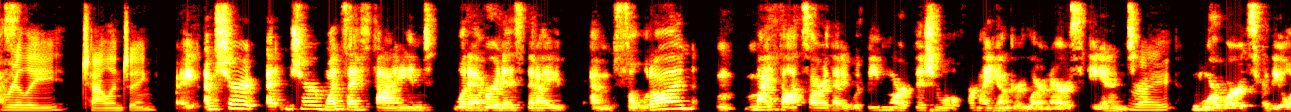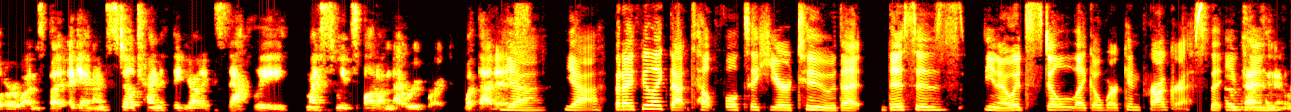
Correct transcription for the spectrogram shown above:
yes. really challenging right? I'm sure, I'm sure once I find whatever it is that I am sold on, my thoughts are that it would be more visual for my younger learners and right. more words for the older ones. But again, I'm still trying to figure out exactly my sweet spot on that rubric, what that is. Yeah. Yeah. But I feel like that's helpful to hear too that this is, you know, it's still like a work in progress that oh, you can definitely.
